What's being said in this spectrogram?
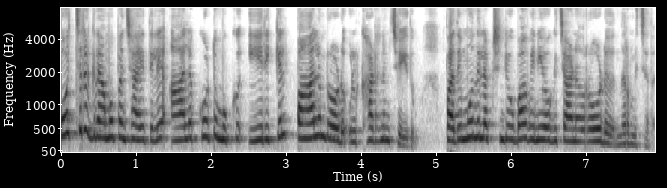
ഓച്ചിറ ഗ്രാമപഞ്ചായത്തിലെ ആലക്കോട്ട് മുക്ക് ഈരിക്കൽ പാലം റോഡ് ഉദ്ഘാടനം ചെയ്തു. പതിമൂന്ന് ലക്ഷം രൂപ വിനിയോഗിച്ചാണ് റോഡ് നിർമ്മിച്ചത്.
